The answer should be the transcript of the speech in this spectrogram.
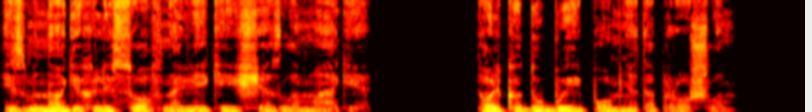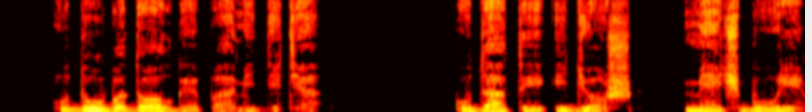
Из многих лесов навеки исчезла магия. Только дубы помнят о прошлом. У дуба долгая память, дитя. Куда ты идешь, меч бури?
